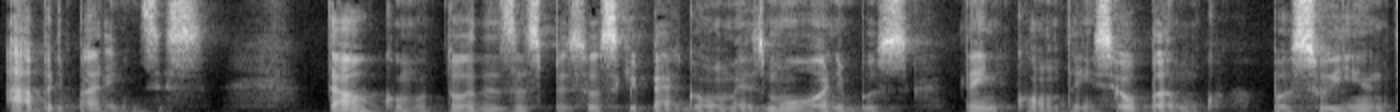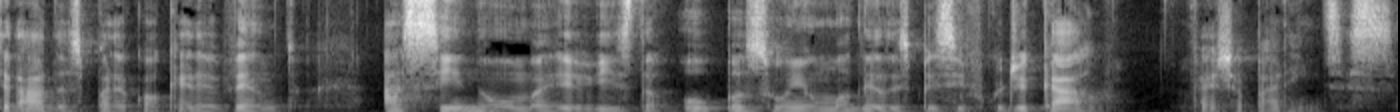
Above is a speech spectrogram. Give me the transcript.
Abre parênteses. Tal como todas as pessoas que pegam o mesmo ônibus, têm conta em seu banco, possuem entradas para qualquer evento, assinam uma revista ou possuem um modelo específico de carro. Fecha parênteses.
